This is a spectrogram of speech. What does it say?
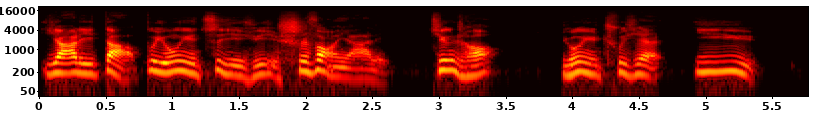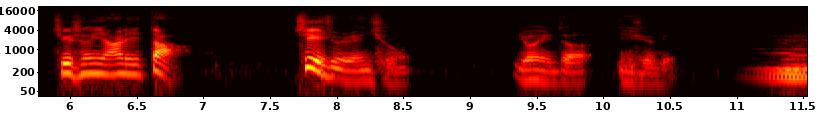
压力大，不容易自己去释放压力，经常容易出现抑郁、精神压力大，这种人群容易得银屑病。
